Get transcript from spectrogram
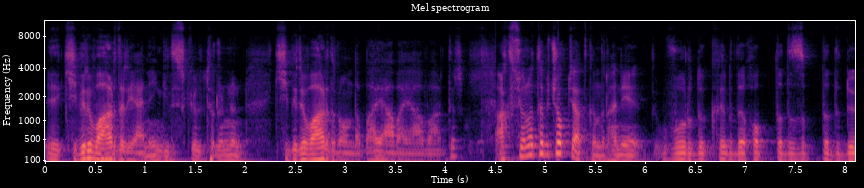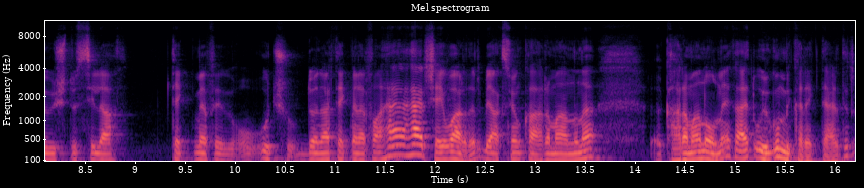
e, kibiri vardır yani İngiliz kültürünün kibiri vardır onda baya baya vardır. Aksiyona tabii çok yatkındır. Hani vurdu, kırdı, hopladı, zıpladı, dövüştü, silah, tekme, uç, döner tekmeler falan her, her şey vardır. Bir aksiyon kahramanına kahraman olmaya gayet uygun bir karakterdir.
